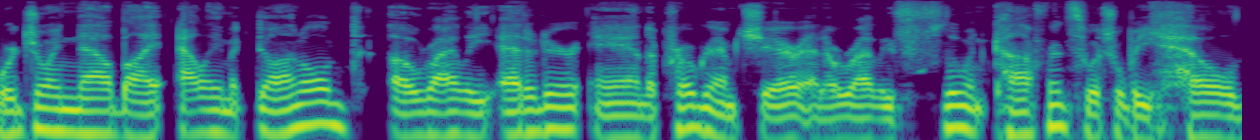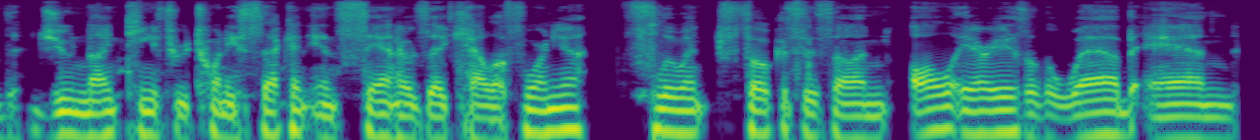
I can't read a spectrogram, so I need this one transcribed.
We're joined now by Allie McDonald, O'Reilly editor and a program chair at O'Reilly's Fluent Conference, which will be held June 19th through 22nd in San Jose, California. Fluent focuses on all areas of the web, and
